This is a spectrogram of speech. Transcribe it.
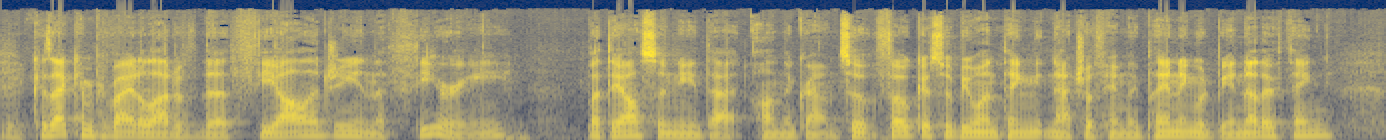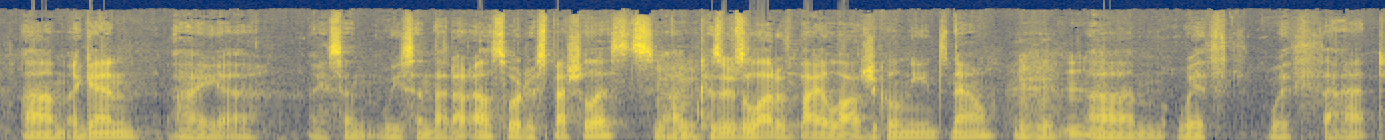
because mm. I can provide a lot of the theology and the theory, but they also need that on the ground. So FOCCUS would be one thing. Natural family planning would be another thing. Um, again, I uh, I send we send that out elsewhere to specialists because mm-hmm. um, there's a lot of biological needs now mm-hmm. um, with with that.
